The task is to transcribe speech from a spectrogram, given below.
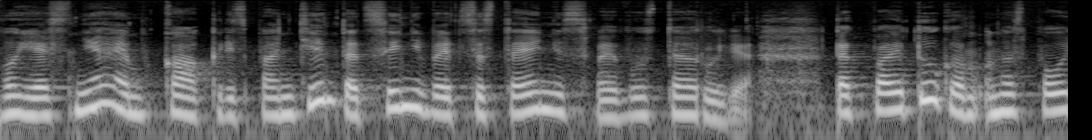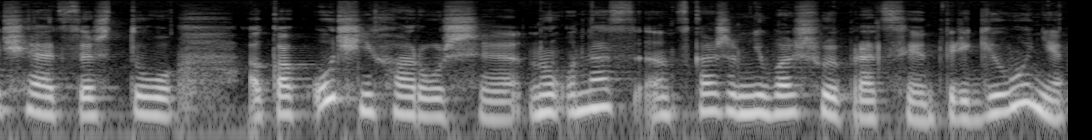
выясняем, как респондент оценивает состояние своего здоровья. Так по итогам у нас получается, что как очень хорошее, но у нас, скажем, небольшой процент в регионе,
